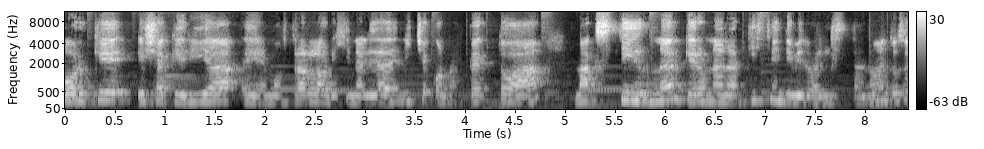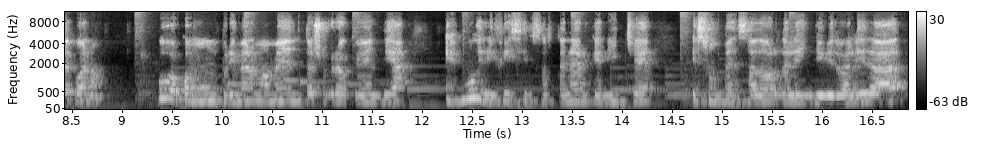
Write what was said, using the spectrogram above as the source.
porque ella quería eh, mostrar la originalidad de Nietzsche con respecto a Max Stirner, que era un anarquista individualista. ¿no? Entonces, bueno, hubo como un primer momento, yo creo que hoy en día es muy difícil sostener que Nietzsche es un pensador de la individualidad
